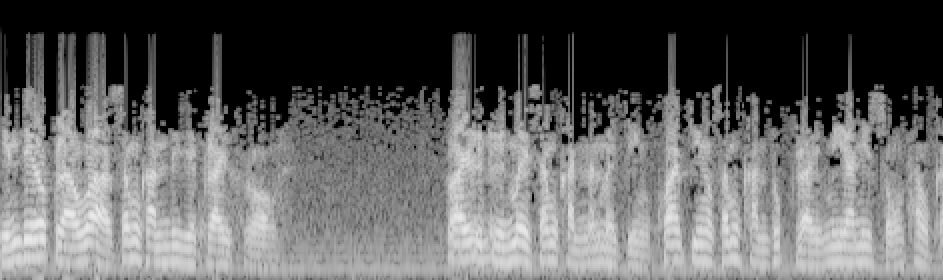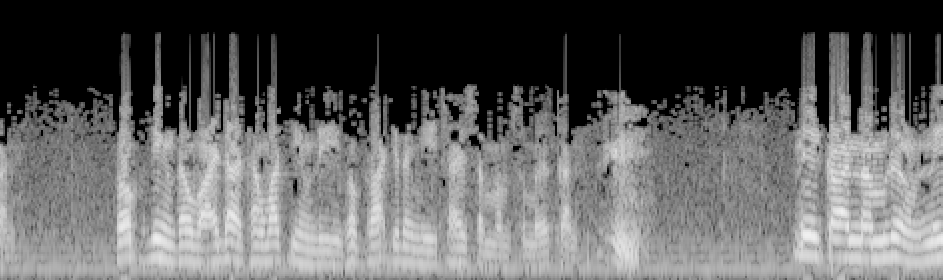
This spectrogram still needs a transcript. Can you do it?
ฐินที่เขากล่าวว่าสำคัญที่จะไกลครอง ไกลอื่นๆไม่สำคัญนั้นไม่จริง ความจริงสำคัญทุกไกลมีอานิสงส์เท่ากัน เพราะยิ่งถวายได้ทั้งวัดยิ่งดีพระพระจะได้มีใช้สม่ำเสมอกัน นี่การนำเรื่องนี้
